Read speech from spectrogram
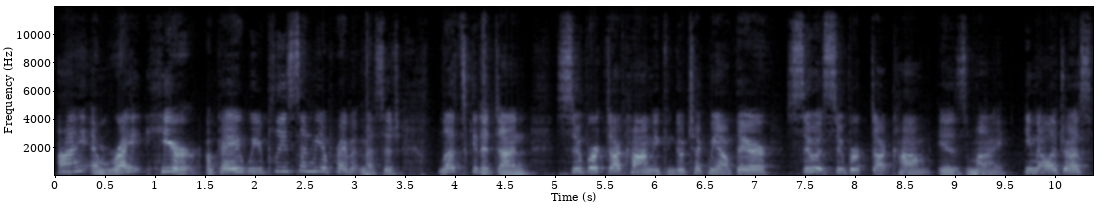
I am right here, okay? Will you please send me a private message? Let's get it done. SueBrook.com, you can go check me out there. Sue at SueBrook.com is my email address.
